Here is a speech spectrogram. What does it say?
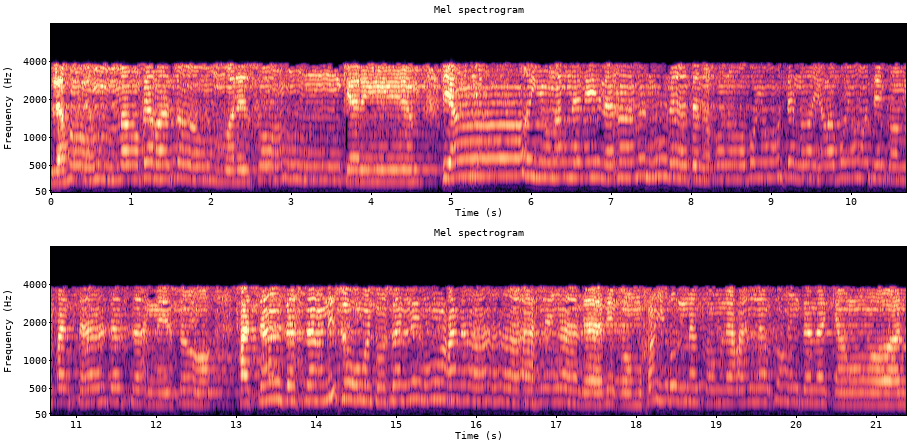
لهم مغفرة ورزق كريم يا أيها الذين آمنوا لا تدخلوا بيوتا غير بيوتكم حتى تستأنسوا حتى تستأنسوا وتسلموا على أهلها. ذلكم خير لكم لعلكم تذكرون.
